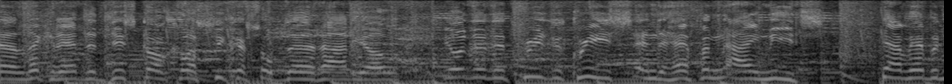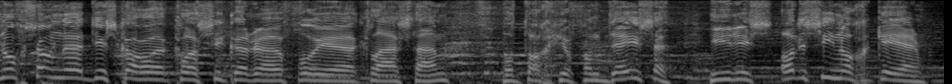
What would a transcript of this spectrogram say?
Eh, lekker hè, de disco-klassiekers op de radio. Hoorde de Three Degrees en The Heaven I Need. Ja, we hebben nog zo'n eh, disco-klassieker eh, voor je klaarstaan. Wat dacht je van deze? Hier is Odyssey nog een keer.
